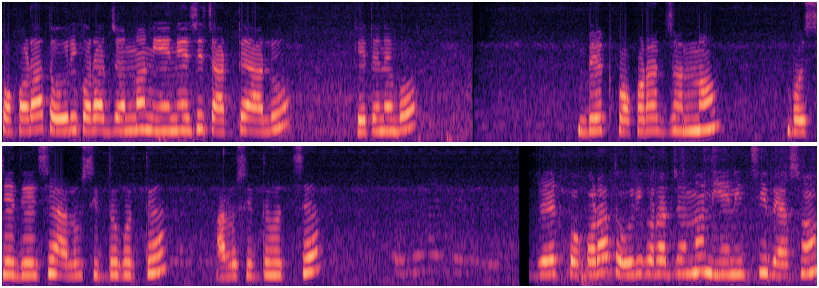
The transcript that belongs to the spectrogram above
পকোড়া তৈরি করার জন্য নিয়ে নিয়েছি চারটে আলু। কেটে নেব। ব্রেড পকোড়ার জন্য বসিয়ে দিয়েছি আলু সিদ্ধ করতে। আলু সিদ্ধ হচ্ছে। ব্রেড পকোড়া তৈরি করার জন্য নিয়ে নিচ্ছি বেসন।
